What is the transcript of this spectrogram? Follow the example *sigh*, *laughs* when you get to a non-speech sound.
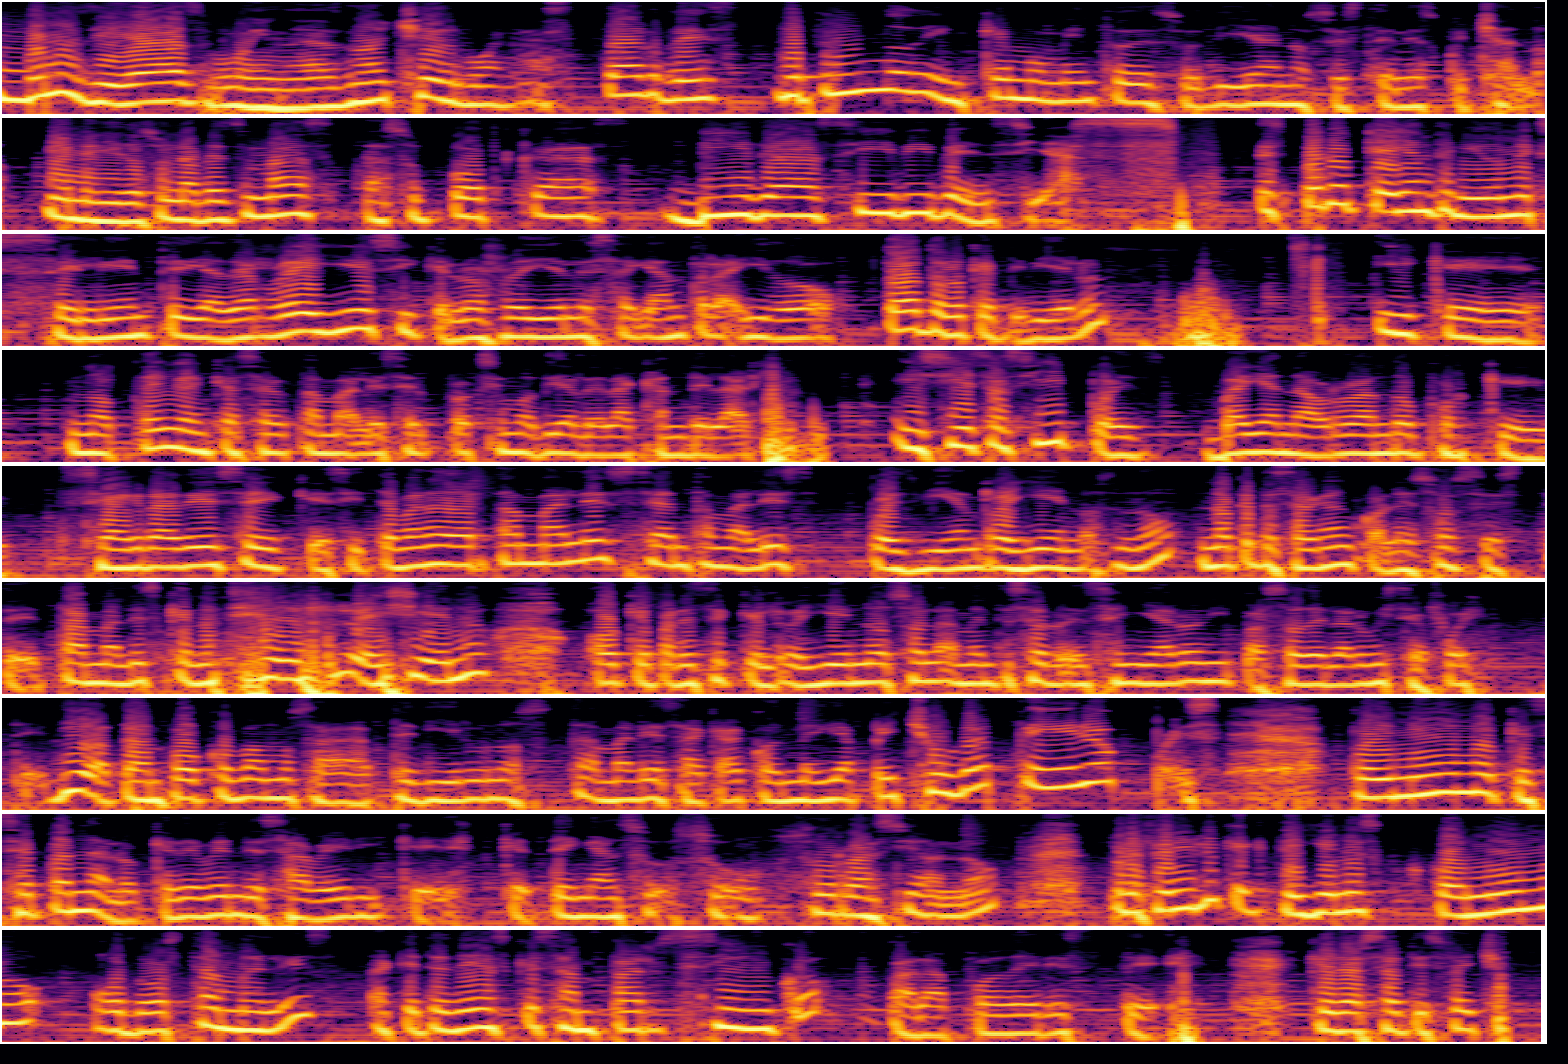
Buenos días, buenas noches, buenas tardes, dependiendo de en qué momento de su día nos estén escuchando. Bienvenidos una vez más a su podcast Vidas y Vivencias. Espero que hayan tenido un excelente día de Reyes y que los Reyes les hayan traído todo lo que pidieron y que no tengan que hacer tamales el próximo día de la Candelaria. Y si es así, pues vayan ahorrando porque se agradece que si te van a dar tamales, sean tamales pues bien rellenos, ¿no? No que te salgan con esos este, tamales que no *laughs* tienen relleno o que parece que el relleno solamente se lo enseñaron y pasó de largo y se fue. Digo, tampoco vamos a pedir unos tamales acá con media pechuga, pero pues por mínimo que sepan a lo que deben de saber y que, tengan su, su, su ración, ¿no? Preferible que te llenes con uno o dos tamales a que te tengas que zampar cinco para poder este, quedar satisfecho.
